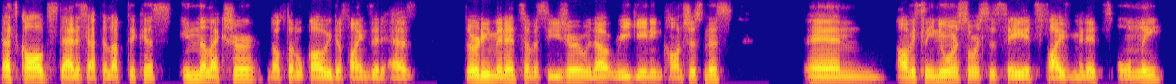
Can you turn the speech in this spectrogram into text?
That's called status epilepticus. In the lecture, Dr. Al-Qawi defines it as 30 minutes of a seizure without regaining consciousness. And obviously newer sources say it's five minutes only.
